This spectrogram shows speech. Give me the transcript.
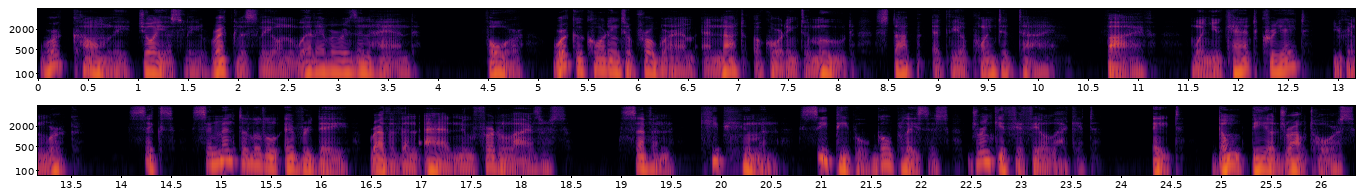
Work calmly, joyously, recklessly on whatever is in hand. 4. Work according to program and not according to mood. Stop at the appointed time. 5. When you can't create, you can work. 6. Cement a little every day rather than add new fertilizers. 7. Keep human. See people, go places, drink if you feel like it. 8. Don't be a drought horse.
